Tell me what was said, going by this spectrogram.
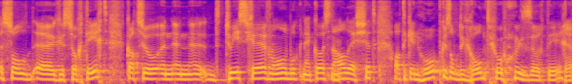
sol- eh, gesorteerd. Ik had zo een, een, eh, de twee schuiven, onderbroek en kousen en al die shit, had ik in hoopjes op de grond gewoon gesorteerd. Ja.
